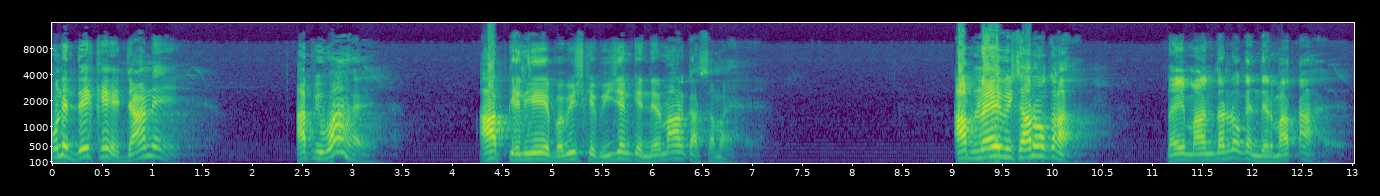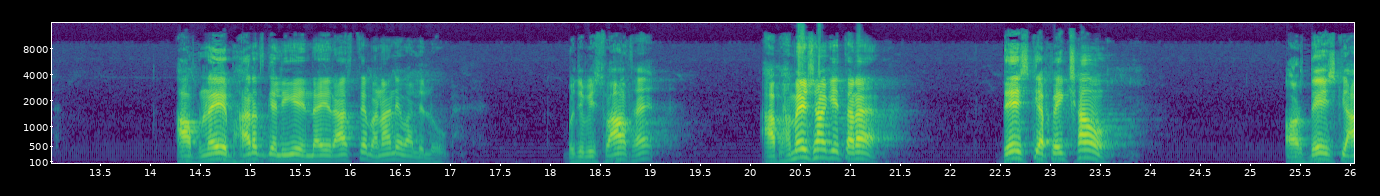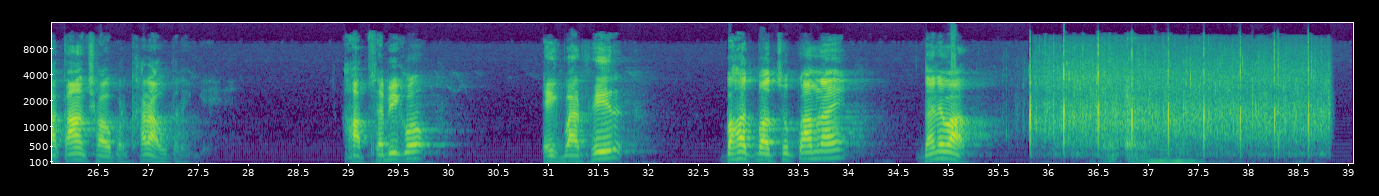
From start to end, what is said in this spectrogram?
उन्हें देखें, जाने। आप युवा है। आपके लिए भविष्य के विजन के निर्माण का समय है। आप नए विचारों का, नए मानदंडों के निर्माता है। आप नए भारत के लिए नए रास्ते बनाने वाले लोग हैं। मुझे विश्वास है आप हमेशा की तरह देश की अपेक्षाओं और देश की आकांक्षाओं पर खरा उतरेंगे। आप सभी को एक बार फिर बहुत बहुत शुभकामनाएँ। धन्यवाद।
